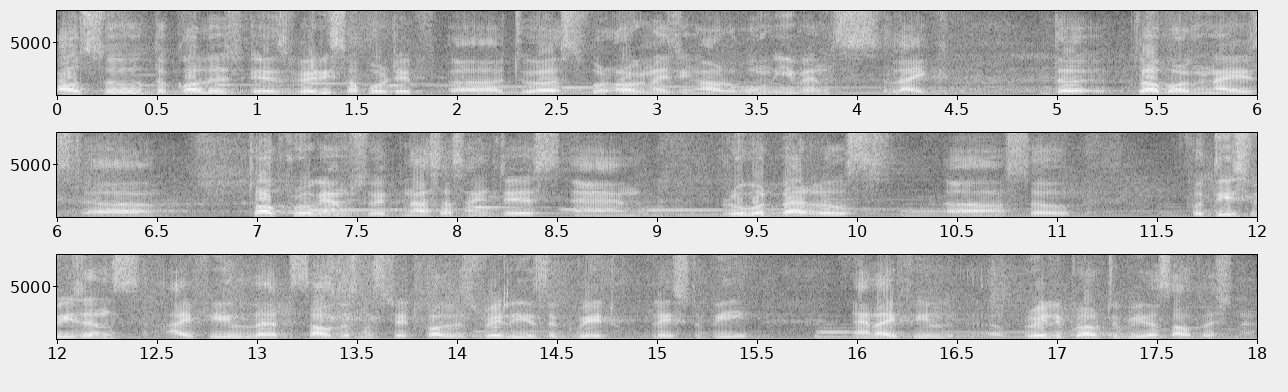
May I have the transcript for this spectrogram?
also, the college is very supportive uh, to us for organizing our own events, like the club organized uh, talk programs with NASA scientists and robot battles. Uh, so, for these reasons, I feel that Southwestern State College really is a great place to be and I feel uh, really proud to be a Southwesterner.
